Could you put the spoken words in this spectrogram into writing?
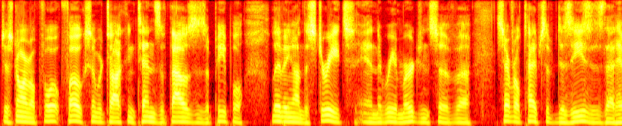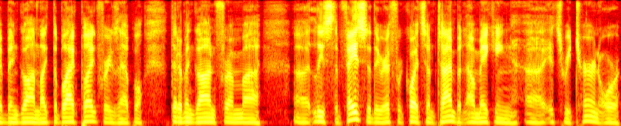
just normal fo- folks, and we're talking tens of thousands of people living on the streets, and the reemergence of uh, several types of diseases that have been gone, like the Black Plague, for example, that have been gone from. Uh, uh, at least the face of the earth for quite some time, but now making uh, its return or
